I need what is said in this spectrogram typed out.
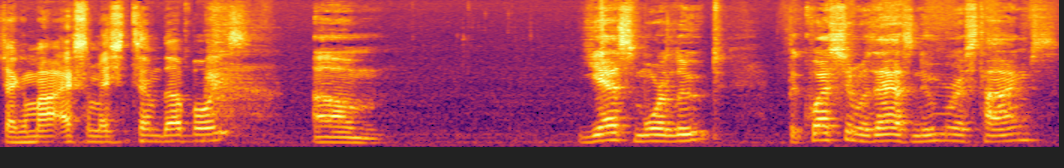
Check him out! Exclamation Tim Dub, boys. Um, yes, more loot. The question was asked numerous times.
